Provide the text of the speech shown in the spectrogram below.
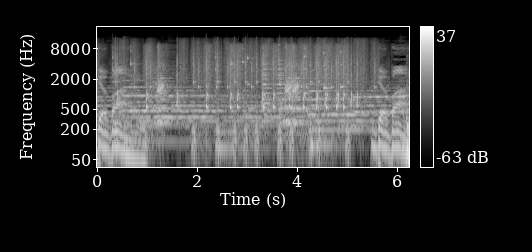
Divine. Divine.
